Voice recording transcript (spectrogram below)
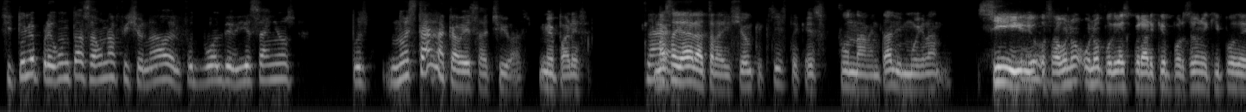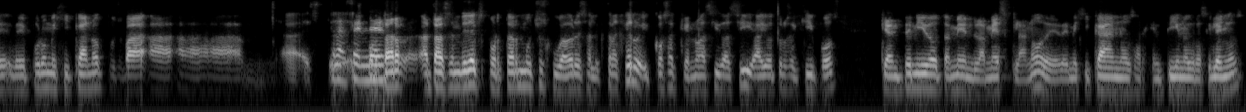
si tú le preguntas a un aficionado del fútbol de 10 años, pues no está en la cabeza Chivas, me parece. Claro. Más allá de la tradición que existe, que es fundamental y muy grande. Sí, o sea, uno, uno podría esperar que por ser un equipo de, de puro mexicano, pues va a, a- a, este, Trascender. exportar, a trascender y exportar muchos jugadores al extranjero, y cosa que no ha sido así. Hay otros equipos que han tenido también la mezcla, ¿no? De, de mexicanos, argentinos, brasileños,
